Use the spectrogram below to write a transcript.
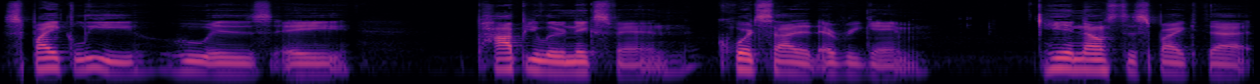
Spike Lee, who is a popular Knicks fan, courtside at every game. He announced to Spike that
